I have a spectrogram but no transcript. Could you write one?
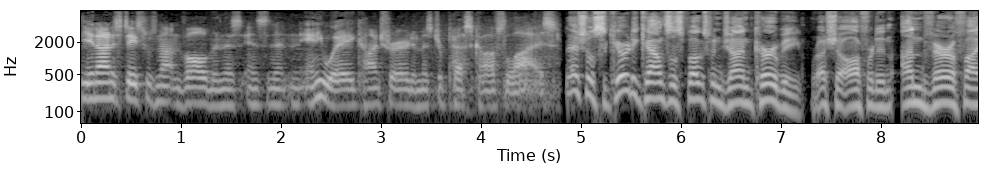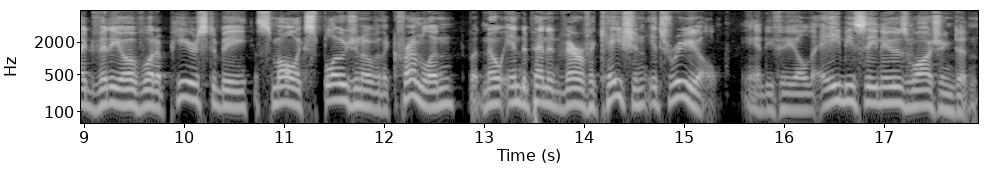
The United States was not involved in this incident in any way, contrary to Mr. Peskov's lies. National Security Council spokesman John Kirby. Russia offered an unverified video of what appears to be a small explosion over the Kremlin, but no independent verification it's real. Andy Field, ABC News, Washington.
